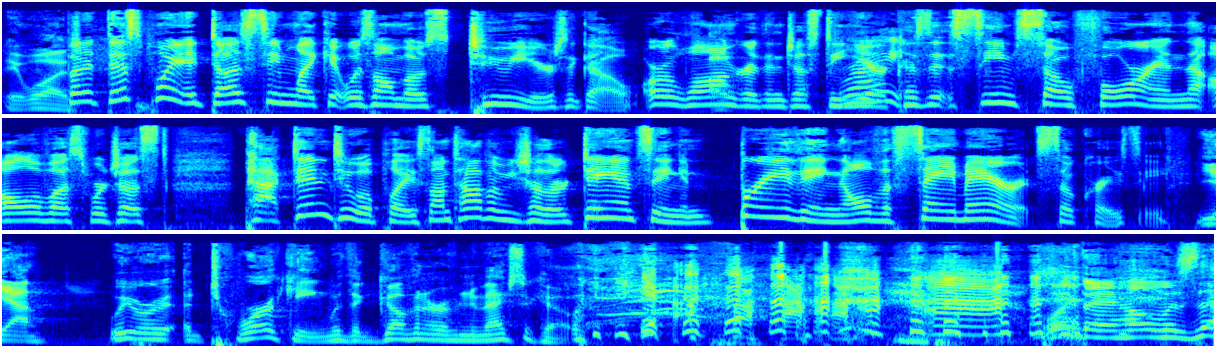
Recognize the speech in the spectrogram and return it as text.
It was. But at this point, it does seem like it was almost two years ago or longer than just a year because it seems so foreign that all of us were just packed into a place on top of each other, dancing and breathing all the same air. It's so crazy. yeah, we were uh, twerking with the governor of New Mexico. what the hell was that?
